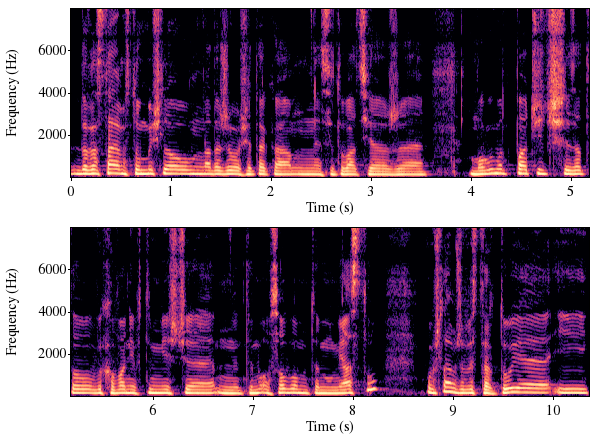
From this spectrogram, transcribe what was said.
dorastałem z tą myślą, nadarzyła się taka mm, sytuacja, że mogłem odpłacić za to wychowanie w tym mieście tym osobom, temu miastu. Pomyślałem, że wystartuję i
